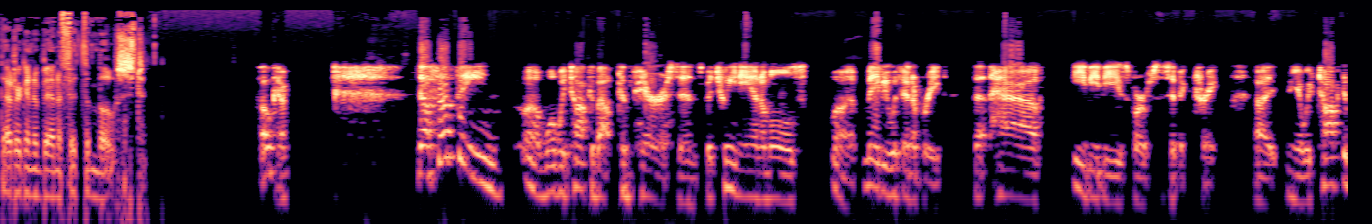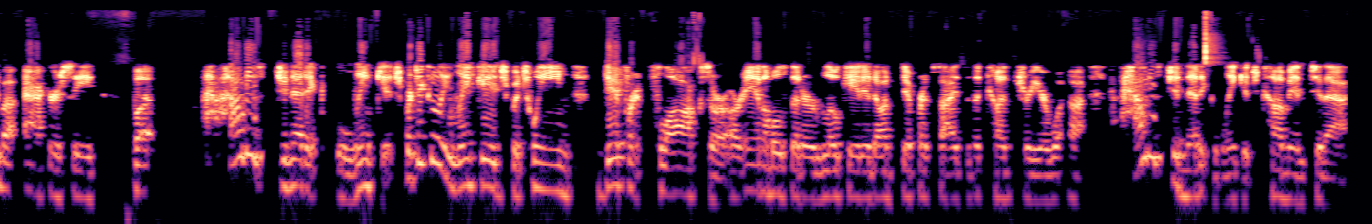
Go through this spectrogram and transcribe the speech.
that are going to benefit the most. Okay. Now, something uh, when we talk about comparisons between animals, uh, maybe within a breed that have EBVs for a specific trait. Uh, you know, we've talked about accuracy, how does genetic linkage, particularly linkage between different flocks or, or, animals that are located on different sides of the country or whatnot, how does genetic linkage come into that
